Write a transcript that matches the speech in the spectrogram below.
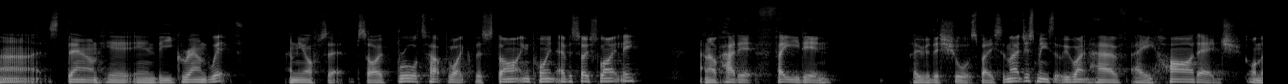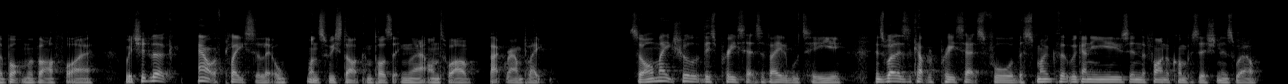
uh, it's down here in the ground width and the offset. So I've brought up like the starting point ever so slightly and I've had it fade in over this short space. And that just means that we won't have a hard edge on the bottom of our fire, which should look out of place a little once we start compositing that onto our background plate. So I'll make sure that this preset's available to you, as well as a couple of presets for the smoke that we're going to use in the final composition as well.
